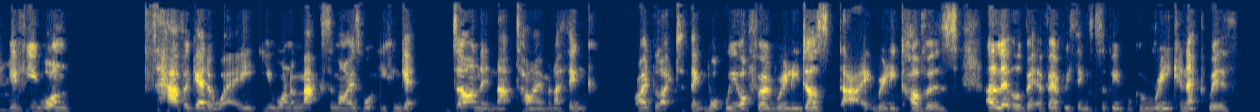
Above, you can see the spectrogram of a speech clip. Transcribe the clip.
mm. if you want to have a getaway you want to maximize what you can get done in that time and i think I'd like to think what we offer really does that. It really covers a little bit of everything so people can reconnect with,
